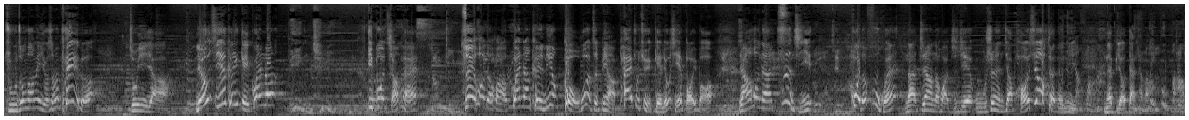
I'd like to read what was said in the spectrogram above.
祖宗方面有什么配合？注意一下啊，刘协可以给关张并去，一波强牌，当地狱最后的话，关张可以利用苟活这边啊拍出去给刘协保一保，然后呢自己获得复魂，那这样的话直接武圣加咆哮的能力，那比较蛋疼了。为不保，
